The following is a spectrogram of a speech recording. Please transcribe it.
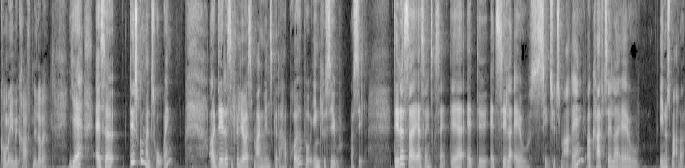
komme af med kraften, eller hvad? Ja, altså det skulle man tro, ikke? Og det er der selvfølgelig også mange mennesker, der har prøvet på, inklusiv os selv. Det, der så er så interessant, det er, at, øh, at celler er jo sindssygt smarte, ikke? og kræftceller er jo endnu smartere.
